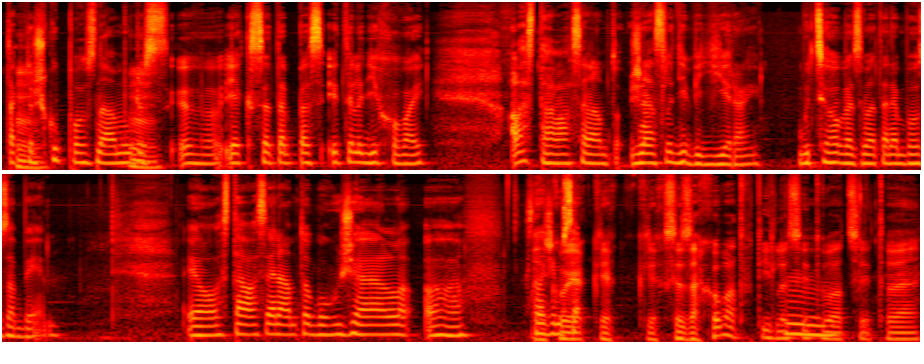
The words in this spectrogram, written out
tak Hmm. trošku poznám, kdo, s- uh, jak se ten pes i ty lidi chovají. Ale stává se nám to, že nás lidi vydírají. Buď si ho vezmete, nebo ho zabijem. Jo, stává se nám to bohužel. Uh, snažím Jako se jak, jak, jak se zachovat v této hmm. situaci, to je...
